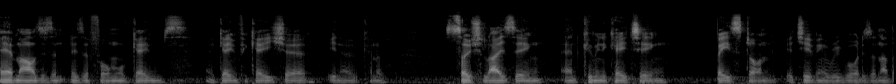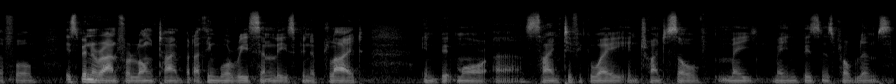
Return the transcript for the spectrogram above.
Air miles is a, is a form of games, gamification, you know, kind of socializing and communicating based on achieving a reward is another form. It's been around for a long time, but I think more recently it's been applied in a bit more uh, scientific way in trying to solve main, main business problems.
